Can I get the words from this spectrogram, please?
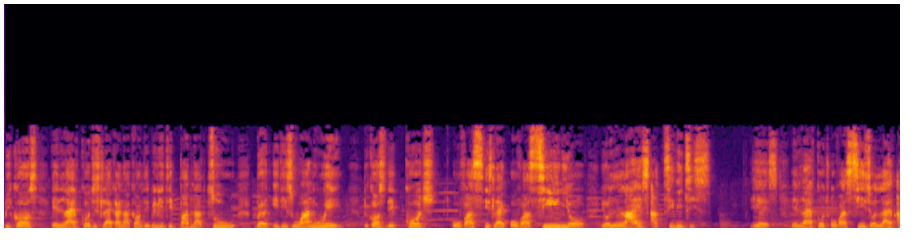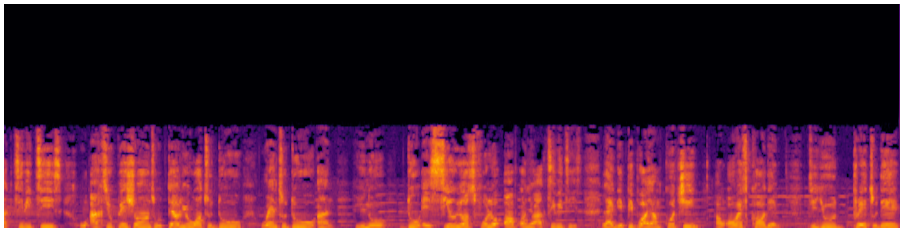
Because a life coach is like an accountability partner too but it is one way. Because the coach over is like overseeing your your life's activities. Yes, a life coach oversees your life activities, will ask you questions, will tell you what to do, when to do, and you know, do a serious follow up on your activities. Like the people I am coaching, I'll always call them. Did you pray today?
